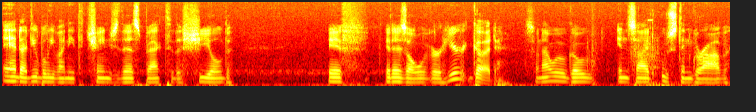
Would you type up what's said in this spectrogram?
And I do believe I need to change this back to the shield. If it is over here, good. So now we'll go inside Ustengrav,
